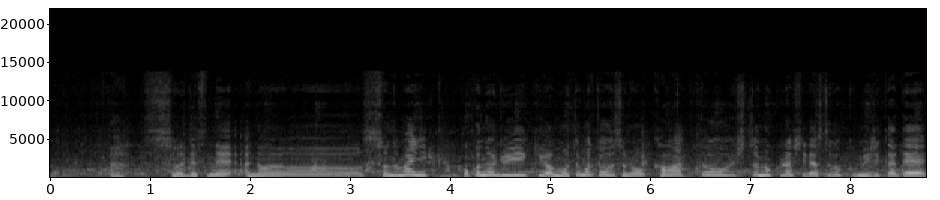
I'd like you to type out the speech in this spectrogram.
がそうですね、あのその前にここの流域はもともと川と人の暮らしがすごく身近で、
